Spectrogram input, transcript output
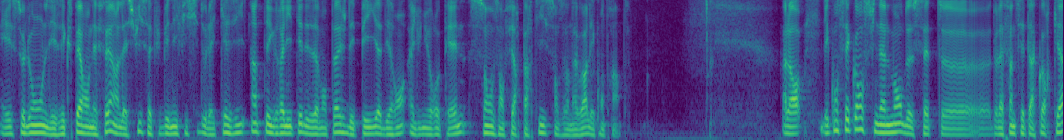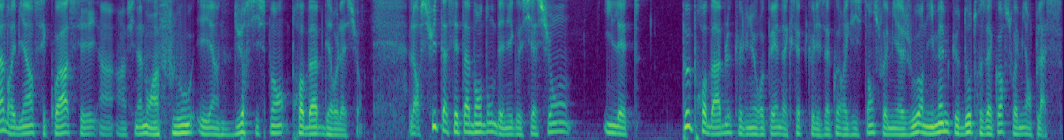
Et selon les experts, en effet, hein, la Suisse a pu bénéficier de la quasi-intégralité des avantages des pays adhérents à l'Union européenne sans en faire partie, sans en avoir les contraintes. Alors, les conséquences finalement de, euh, la fin de cet accord cadre, eh bien, c'est quoi? C'est finalement un flou et un durcissement probable des relations. Alors, suite à cet abandon des négociations, il est peu probable que l'Union européenne accepte que les accords existants soient mis à jour, ni même que d'autres accords soient mis en place.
